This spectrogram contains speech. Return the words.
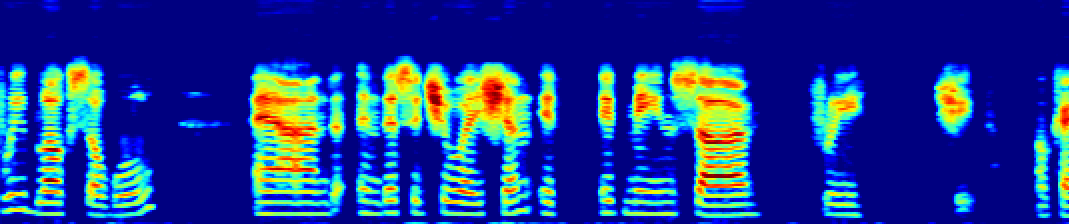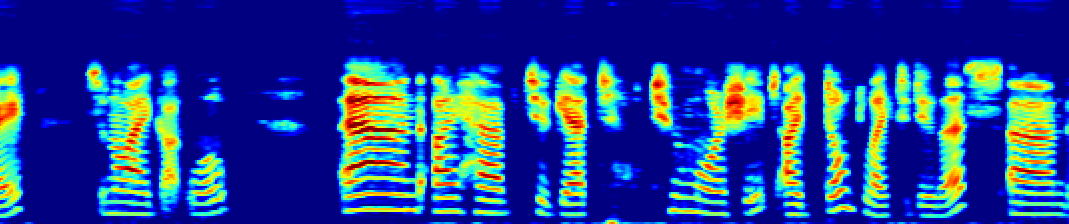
three blocks of wool. And in this situation it it means uh, three sheep okay? So now I got wool. And I have to get two more sheep. I don't like to do this. And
